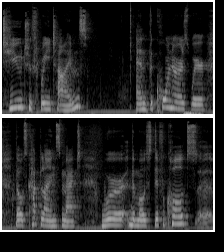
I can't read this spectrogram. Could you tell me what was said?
two to three times. And the corners where those cut lines met were the most difficult uh,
